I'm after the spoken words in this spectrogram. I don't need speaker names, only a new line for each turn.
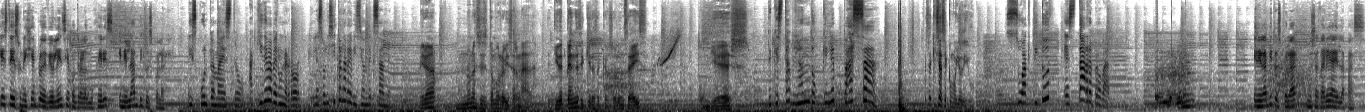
Este es un ejemplo de violencia contra las mujeres en el ámbito escolar.
Disculpe, maestro. Aquí debe haber un error. Le solicito la revisión de examen.
Mira, no necesitamos revisar nada. De ti depende si quieres sacar solo un 6 o un 10.
¿De qué está hablando? ¿Qué le pasa?
Pues aquí se hace como yo digo.
Su actitud está reprobada.
En el ámbito escolar, nuestra tarea es la paz.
